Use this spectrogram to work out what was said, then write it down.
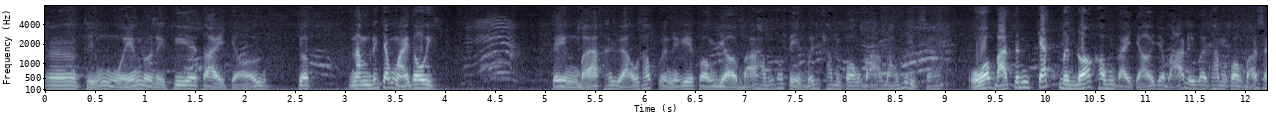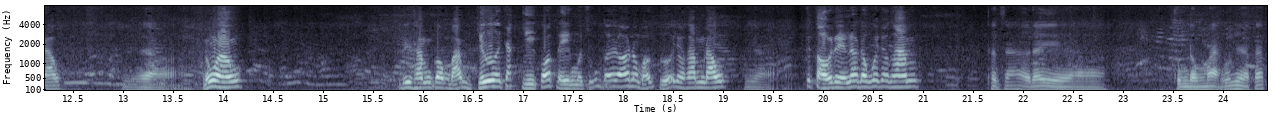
ờ, thiện nguyện rồi này kia tài trợ cho năm đứa cháu ngoại tôi. Tiền bạc hay gạo thóc rồi này kia còn giờ bà không có tiền để thăm con bà bà không biết sao. Ủa bà tính chắc bên đó không tài trợ cho bà đi bên thăm con bà sao? Dạ. đúng không? Đi thăm con bà chưa chắc gì có tiền mà xuống tới đó nó mở cửa cho thăm đâu. Dạ. cái tội này nó đâu có cho thăm. Thật ra ở đây ờ, cộng đồng mạng cũng như là các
